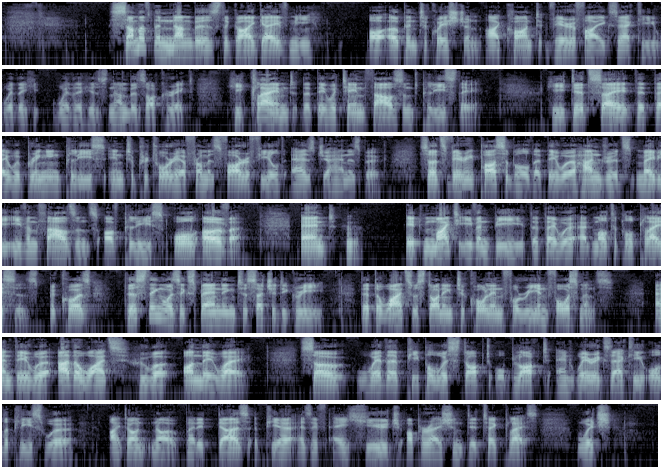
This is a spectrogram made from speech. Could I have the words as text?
Some of the numbers the guy gave me are open to question. I can't verify exactly whether he, whether his numbers are correct. He claimed that there were 10,000 police there. He did say that they were bringing police into Pretoria from as far afield as Johannesburg. So it's very possible that there were hundreds, maybe even thousands of police all over. And hmm. It might even be that they were at multiple places because this thing was expanding to such a degree that the whites were starting to call in for reinforcements and there were other whites who were on their way. So, whether people were stopped or blocked and where exactly all the police were, I don't know, but it does appear as if a huge operation did take place, which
